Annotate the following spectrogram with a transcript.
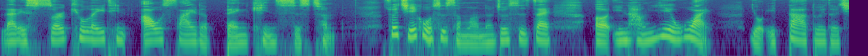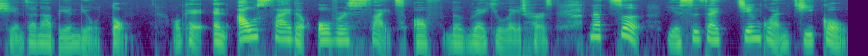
that is circulating outside the banking system. 所以结果是什么呢？就是在呃银行业外有一大堆的钱在那边流动。OK，and outside the oversight of the regulators，那这也是在监管机构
